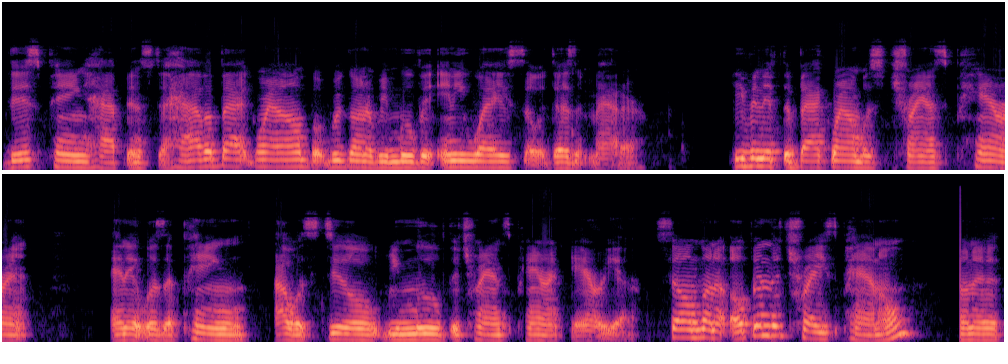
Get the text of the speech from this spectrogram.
This ping happens to have a background, but we're going to remove it anyway, so it doesn't matter. Even if the background was transparent and it was a ping, I would still remove the transparent area. So I'm going to open the trace panel. I'm going to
